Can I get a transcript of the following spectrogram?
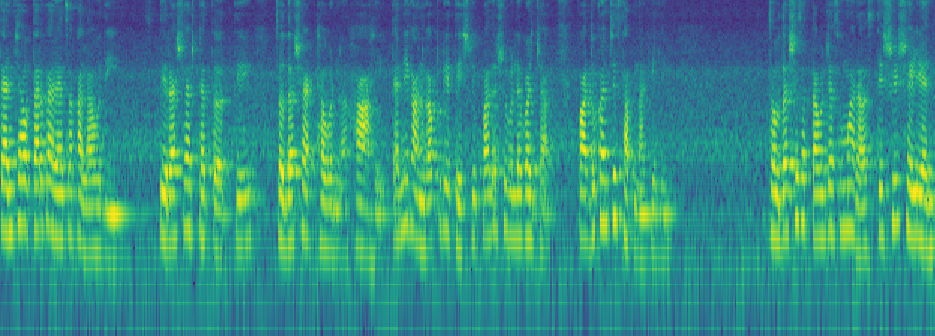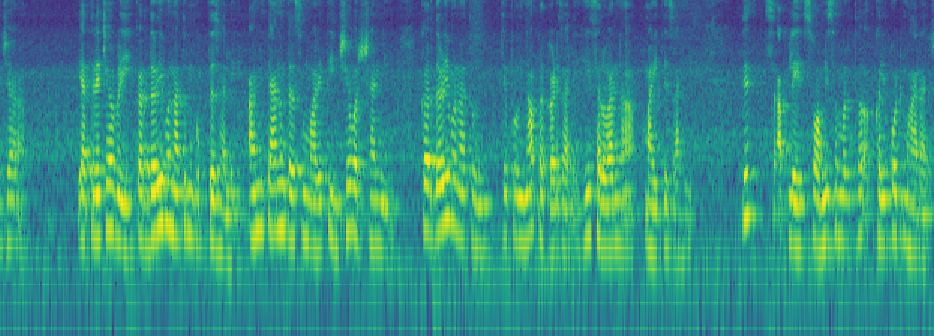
त्यांच्या अवतार कार्याचा कालावधी तेराशे अठ्ठ्याहत्तर ते चौदाशे अठ्ठावन्न हा आहे. त्यांनी गाणगापूर येथे श्रीपाद शिवल्लभांच्या पादुकांची स्थापना केली. चौदाशे सत्तावन्नच्या सुमारास ते श्रीशैल यांच्या यात्रेच्या वेळी कर्दळी वनातून गुप्त झाले आणि त्यानंतर सुमारे तीनशे वर्षांनी कर्दळी वनातून ते पुन्हा प्रकट झाले हे सर्वांना माहितीच आहे. तेच आपले स्वामी समर्थ अक्कलकोट महाराज.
